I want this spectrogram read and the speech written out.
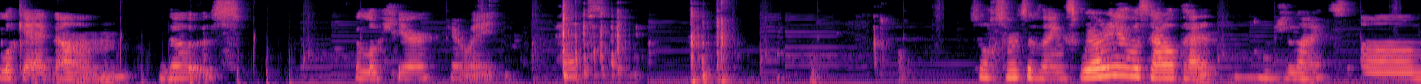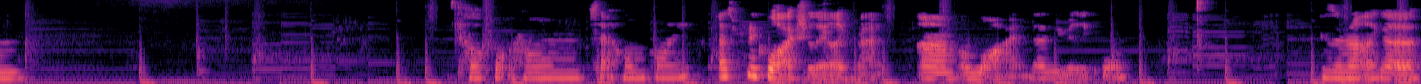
look at um those. Or look here. Here wait. Pets. So all sorts of things. We already have a saddle pet, which is nice. Um teleport home, set home point. That's pretty cool actually, I like that. Um a lot. That'd be really cool. Because they're not like a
